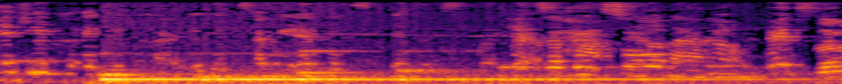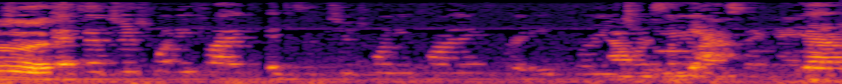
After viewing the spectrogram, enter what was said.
If you, if you could, if it's, I mean, if it's, if it's like, Yeah, it's a big half, soul, yeah. then. No, it's, the no, two- it's- it's a two twenty-five, it's a two twenty-five for each, for each. Hours, of you. yes, Yeah.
